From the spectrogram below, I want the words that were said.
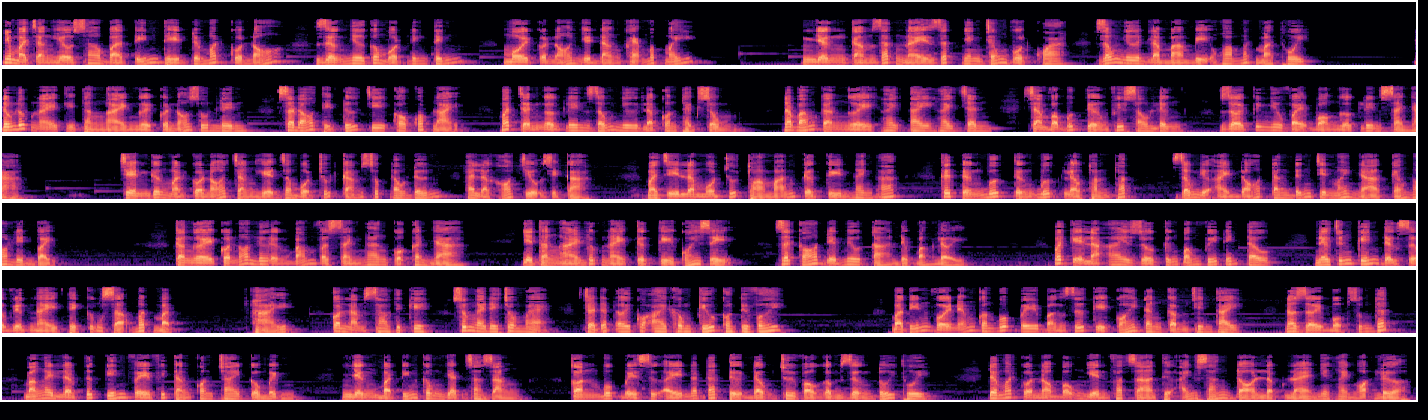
Nhưng mà chẳng hiểu sao bà tín thì đôi mắt của nó dường như có một linh tính, môi của nó như đang khẽ mấp máy nhưng cảm giác này rất nhanh chóng vụt qua, giống như là bà bị hoa mắt mà thôi. Đúng lúc này thì thằng ngài người của nó run lên, sau đó thì tứ chi co quắp lại, mắt trợn ngược lên giống như là con thạch sùng nó bám cả người, hai tay, hai chân, chạm vào bức tường phía sau lưng, rồi cứ như vậy bò ngược lên xà nhà. Trên gương mặt của nó chẳng hiện ra một chút cảm xúc đau đớn hay là khó chịu gì cả, mà chỉ là một chút thỏa mãn cực kỳ nanh ác cứ từng bước từng bước leo thoăn thoắt, giống như ai đó đang đứng trên mái nhà kéo nó lên vậy. Cả người của nó lưng đựng bám vào sành ngang của căn nhà. Vậy thằng hải lúc này cực kỳ quái dị, rất khó để miêu tả được bằng lời. Bất kể là ai dù cứng bóng ví đến đâu, nếu chứng kiến được sự việc này thì cũng sợ mất mật. Hải, con làm sao thế kia? Xuống ngay đây cho mẹ. Trời đất ơi, có ai không cứu con tôi với? Bà tín vội ném con búp bê bằng sứ kỳ quái đang cầm trên tay. Nó rơi bộp xuống đất. Bà ngay lập tức tiến về phía thằng con trai của mình. Nhưng bà tín không nhận ra rằng con búp bê sứ ấy nó đã tự động chui vào gầm giường tối thui. Đôi mắt của nó bỗng nhiên phát ra thứ ánh sáng đỏ lập lòe như hai ngọn lửa.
